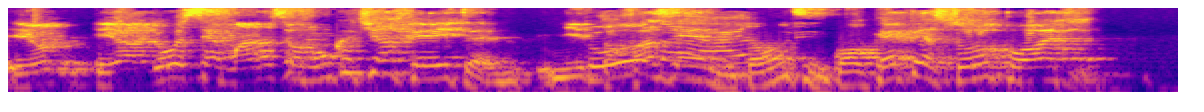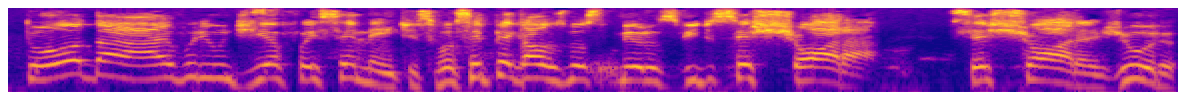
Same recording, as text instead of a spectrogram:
Eu, eu há duas semanas eu nunca tinha feito. E Toda tô fazendo. Então, assim, qualquer pessoa pode. Toda árvore um dia foi semente. Se você pegar os meus primeiros vídeos, você chora. Você chora, juro.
